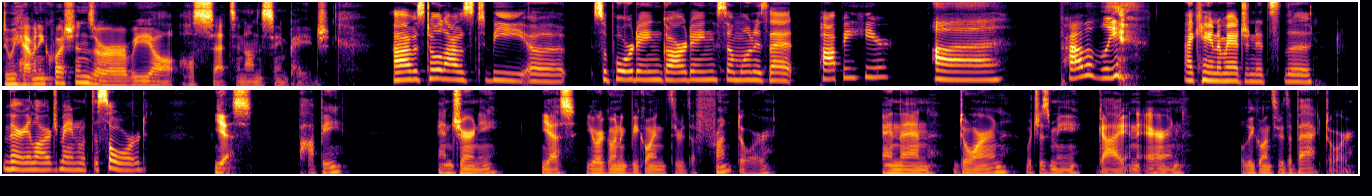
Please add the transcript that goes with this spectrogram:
do we have any questions, or are we all, all set and on the same page? I was told I was to be uh, supporting, guarding someone. Is that Poppy here? Uh, probably. I can't imagine it's the very large man with the sword. Yes, Poppy and Journey. Yes, you are going to be going through the front door, and then Doran, which is me, Guy, and Aaron will be going through the back door.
